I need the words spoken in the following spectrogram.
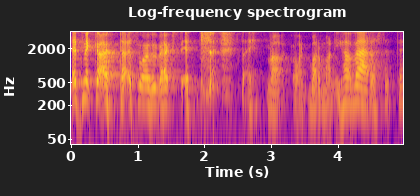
että ne käyttää sua hyväksi. tai mä oon varmaan ihan väärässä, että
